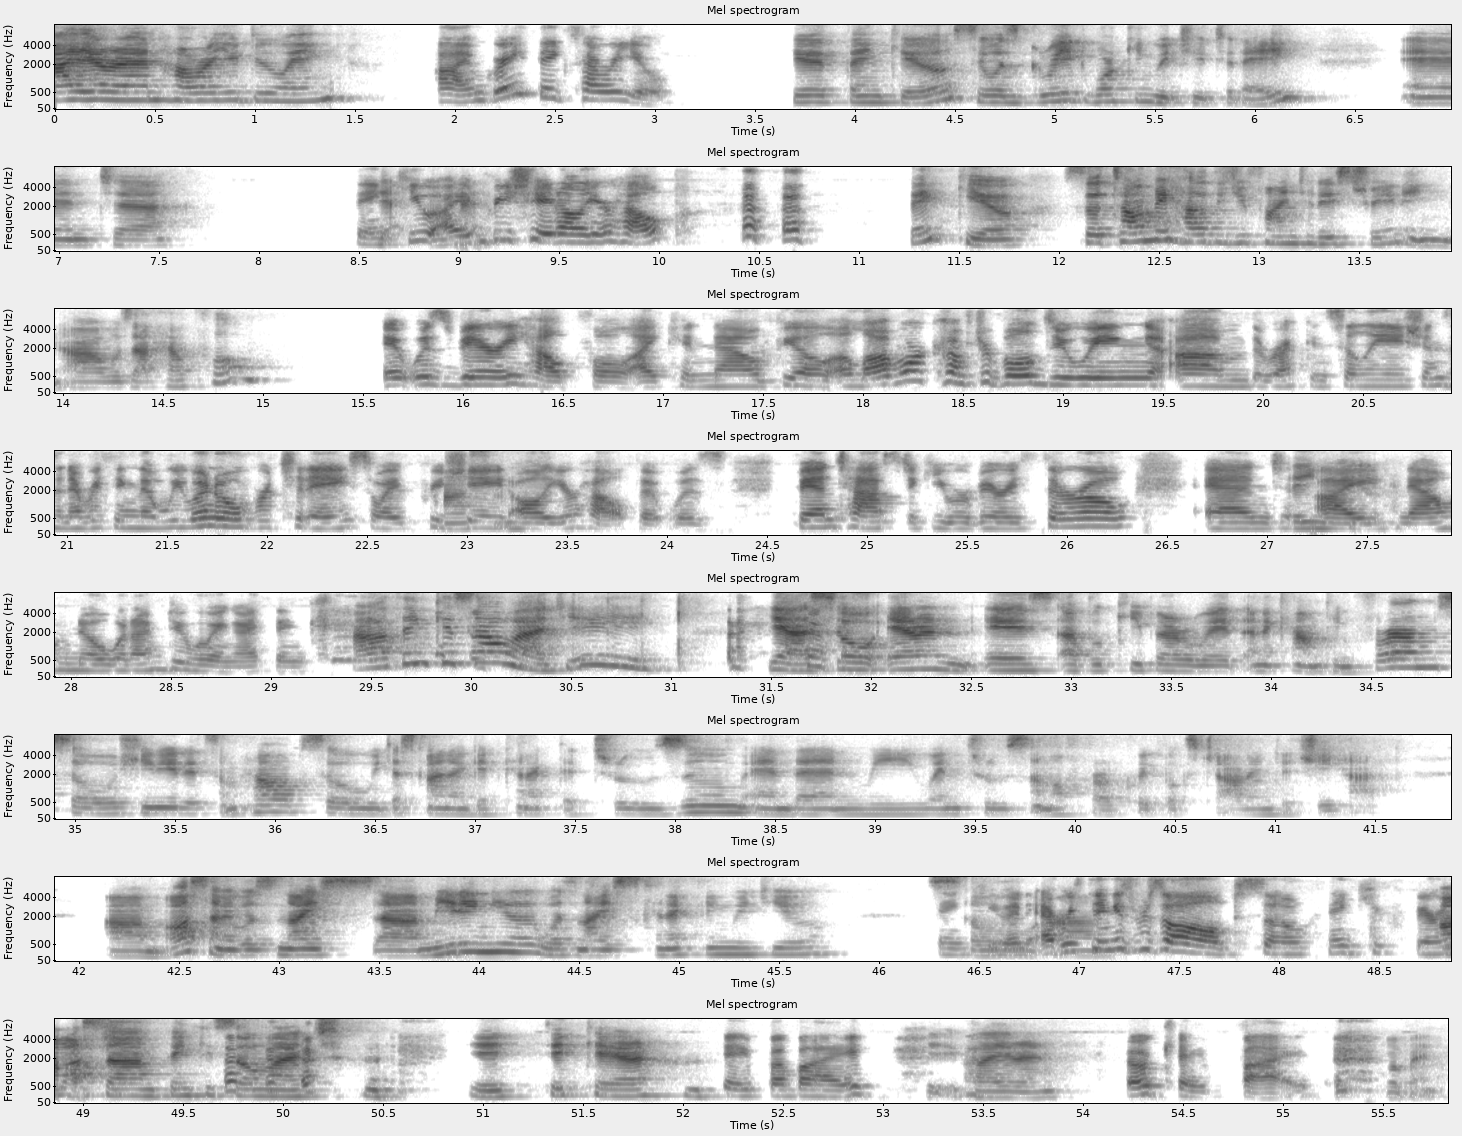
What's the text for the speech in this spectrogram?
Hi, Erin. How are you doing? I'm great, thanks. How are you? Good, thank you. So it was great working with you today. And uh, Thank Yeah, you. I appreciate all your help. thank you. So tell me, how did you find today's training? Uh, was that helpful? It was very helpful. I can now feel a lot more comfortable doing um, the reconciliations and everything that we went over today. So I appreciate Awesome. all your help. It was fantastic. You were very thorough and Thank I you. now know what I'm doing, I think. Oh, thank you so much. Yay. Yeah, so Erin is a bookkeeper with an accounting firm. So she needed some help. So we just kind of get connected through Zoom and then we went through some of her QuickBooks challenge that she had. Um, awesome. It was nice uh, meeting you. It was nice connecting with you. Thank So, you. And um, everything is resolved. So thank you very much. Awesome. Thank you so much. okay, take care. Okay, bye-bye. Okay, Bye, Erin. Okay, bye. Bye-bye.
